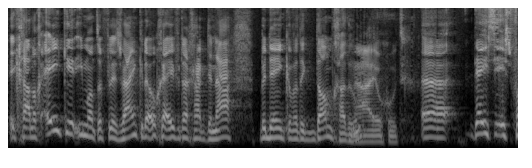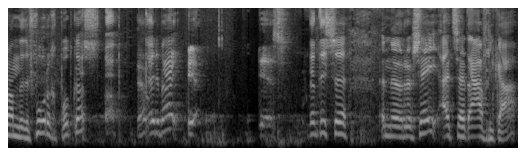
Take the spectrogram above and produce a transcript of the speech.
ik ga nog één keer iemand een fles wijn cadeau geven. Dan ga ik daarna bedenken wat ik dan ga doen. Nou, heel goed. Eh, deze is van de, de vorige podcast. Je erbij? Ja. Yes. Dat is eh, een eh, rosé uit Zuid-Afrika.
